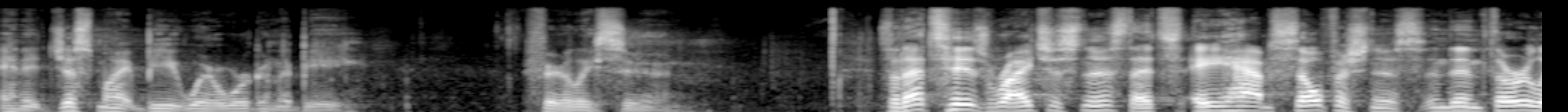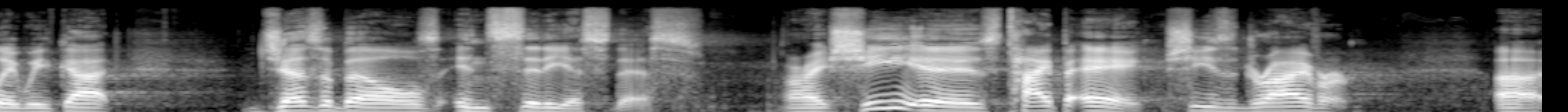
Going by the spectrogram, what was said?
And it just might be where we're going to be fairly soon. So that's his righteousness, that's Ahab's selfishness. And then thirdly, we've got Jezebel's insidiousness. All right, she is type A, she's a driver. Uh,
